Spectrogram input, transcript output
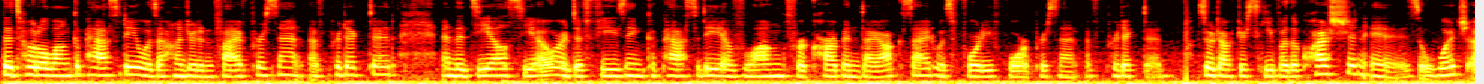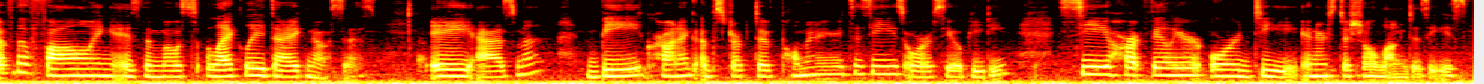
The total lung capacity was 105% of predicted, and the DLCO, or diffusing capacity of lung for carbon dioxide, was 44% of predicted. So, Dr. Schiavo, the question is which of the following is the most likely diagnosis? A. Asthma, B. Chronic obstructive pulmonary disease or COPD, C. Heart failure, or D. Interstitial lung disease.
